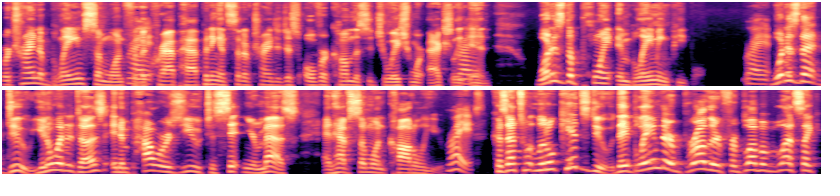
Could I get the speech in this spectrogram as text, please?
We're trying to blame someone for the crap happening instead of trying to just overcome the situation we're actually Right. in. What is the point in blaming people? Right. What does that do? You know what it does? It empowers you to sit in your mess and have someone coddle you. Right. because that's what little kids do. They blame their brother for blah blah blah. It's like,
